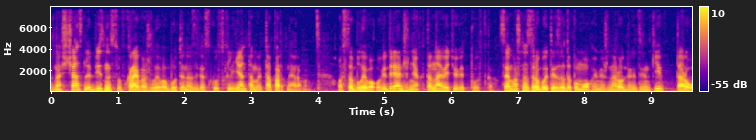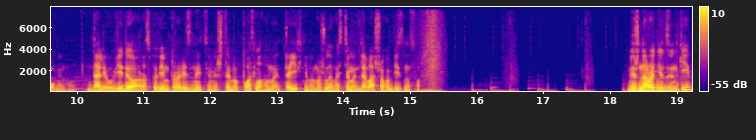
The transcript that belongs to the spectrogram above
В наш час для бізнесу вкрай важливо бути на зв'язку з клієнтами та партнерами, особливо у відрядженнях та навіть у відпустках. Це можна зробити за допомогою міжнародних дзвінків та роумінгу. Далі у відео розповім про різницю між цими послугами та їхніми можливостями для вашого бізнесу. Міжнародні дзвінки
